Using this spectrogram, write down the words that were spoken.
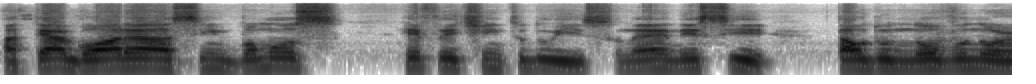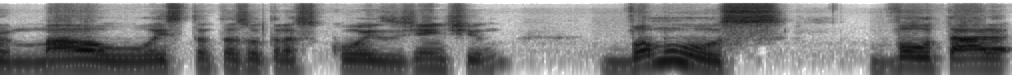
até agora assim, vamos refletir em tudo isso, né? Nesse tal do novo normal ou tantas outras coisas, gente, vamos voltar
